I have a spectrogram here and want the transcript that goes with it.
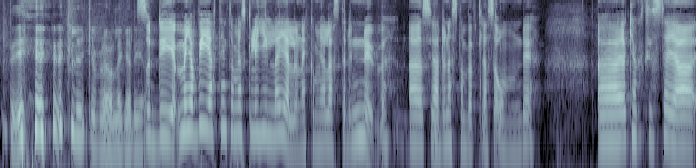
Det är lika bra att lägga ner. Så det, men jag vet inte om jag skulle gilla Jelinek om jag läste det nu, Eh, så jag hade nästan behövt läsa om det. Eh, jag kanske ska säga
